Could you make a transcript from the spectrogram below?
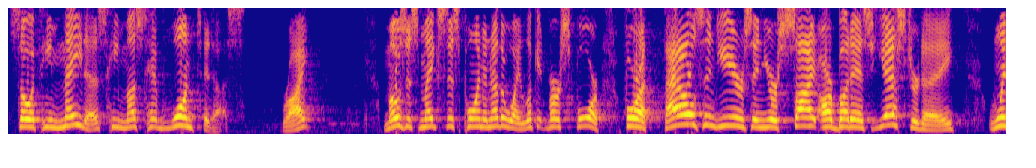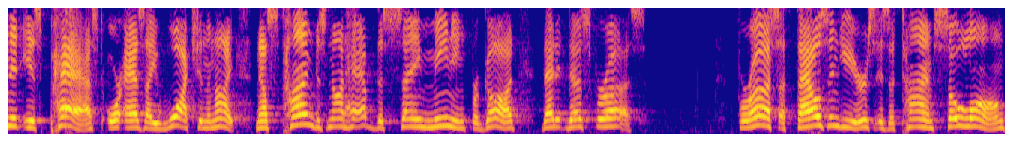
So if He made us, He must have wanted us, right? Moses makes this point another way. Look at verse 4. For a thousand years in your sight are but as yesterday when it is past or as a watch in the night. Now, time does not have the same meaning for God that it does for us. For us, a thousand years is a time so long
